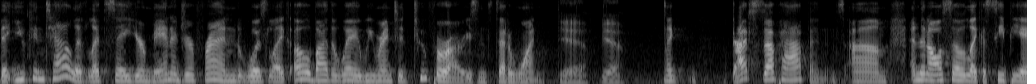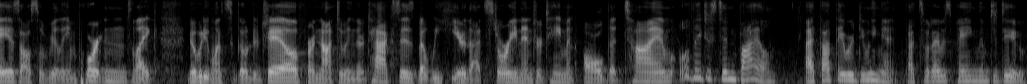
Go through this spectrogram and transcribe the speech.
that you can tell if, let's say, your manager friend was like, oh, by the way, we rented two Ferraris instead of one. Yeah, yeah. Like, that stuff happens. Um, and then also, like a CPA is also really important. Like nobody wants to go to jail for not doing their taxes, but we hear that story in entertainment all the time. Oh, they just didn't file. I thought they were doing it. That's what I was paying them to do.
